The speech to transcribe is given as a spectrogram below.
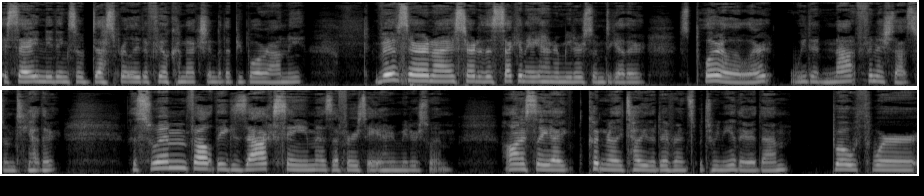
I say, needing so desperately to feel connection to the people around me. Viv, Sarah, and I started the second 800 meter swim together. Spoiler alert, we did not finish that swim together. The swim felt the exact same as the first 800 meter swim. Honestly, I couldn't really tell you the difference between either of them. Both were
